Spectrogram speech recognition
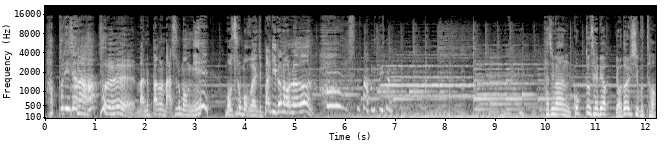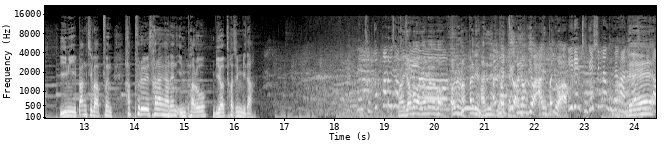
하플이잖아, 하플. 마늘빵을 맛으로 먹니? 멋으로 먹어야지. 빨리 일어나, 얼른. 하지만 꼭두 새벽 8시부터 이미 빵집 앞은 하프를 사랑하는 인파로 미어 터집니다. 네, 좀 똑바로 서주세요. 아, 여보, 여보, 여보. 얼른 와, 빨리. 빨리, 빨리 뛰어. 여기 와. 아이, 빨리 와. 1인 두 개씩만 구매 네. 가능하십니다.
